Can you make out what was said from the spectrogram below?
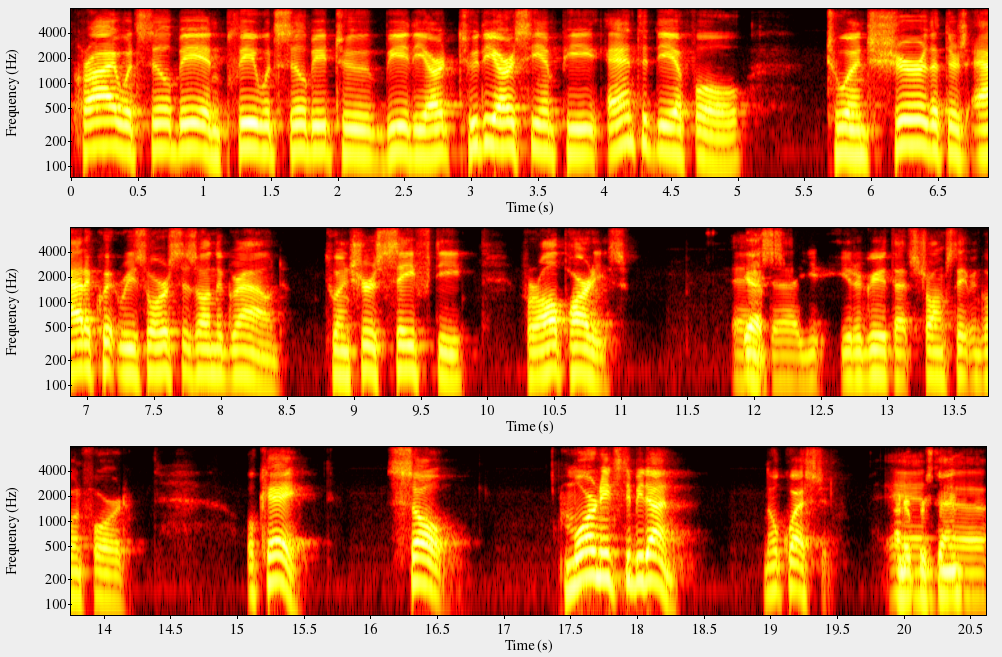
cry would still be and plea would still be to be the to the RCMP and to DFO to ensure that there's adequate resources on the ground to ensure safety for all parties. And, yes, uh, you, would agree with that strong statement going forward. Okay, so more needs to be done, no question. Hundred percent. Uh,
